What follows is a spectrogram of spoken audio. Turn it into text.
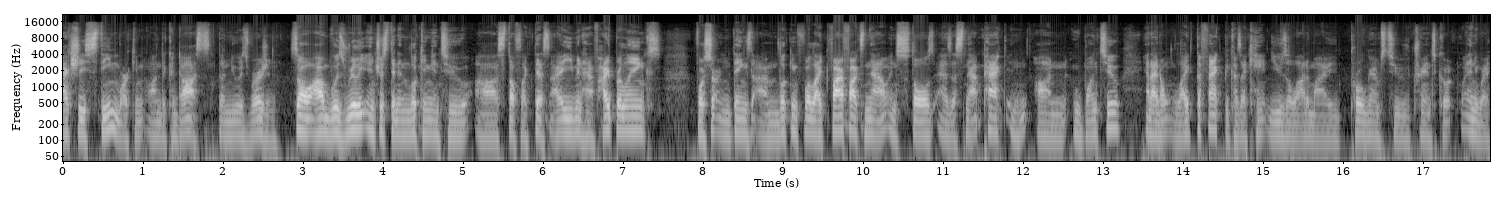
actually Steam working on the Khadas, the newest version. So I was really interested in looking into uh, stuff like this. I even have hyperlinks for certain things that I'm looking for. Like Firefox now installs as a snap pack in, on Ubuntu, and I don't like the fact because I can't use a lot of my programs to transcode. Anyway,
